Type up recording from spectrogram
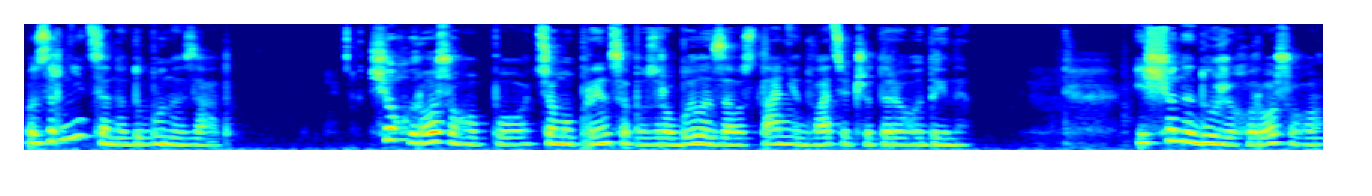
озирніться на добу назад. Що хорошого по цьому принципу зробили за останні 24 години? І що не дуже хорошого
